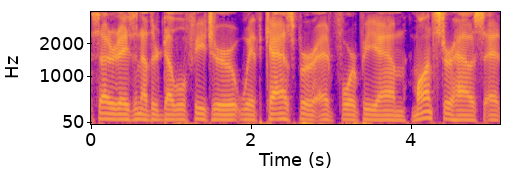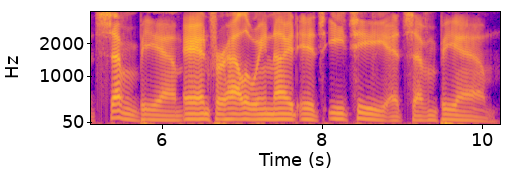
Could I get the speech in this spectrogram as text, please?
Saturday's another double feature with Casper at 4 p.m., Monster House at 7 p.m., and for Halloween night it's E.T. at 7 p.m.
